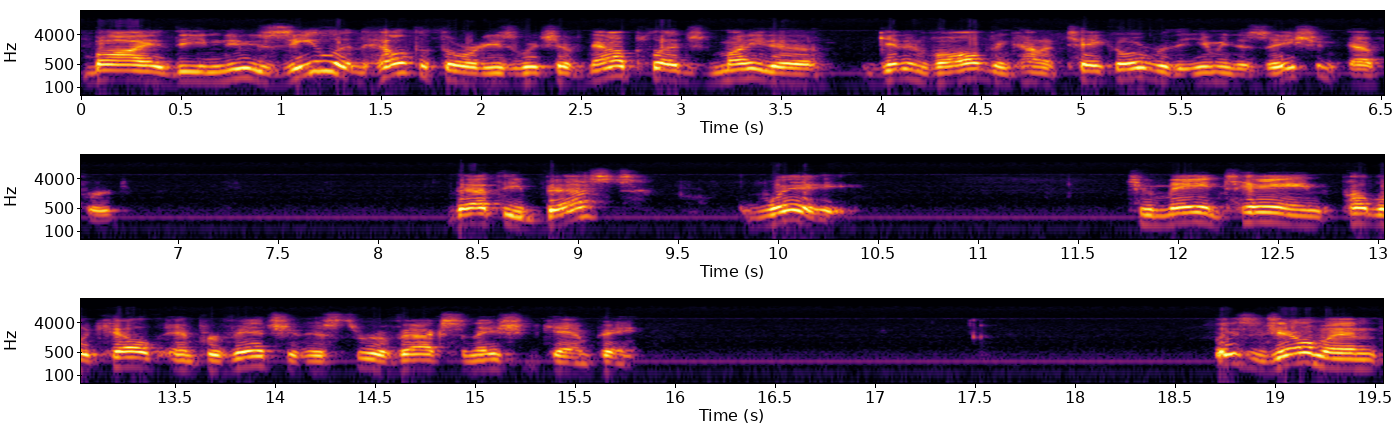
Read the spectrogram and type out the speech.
by the New Zealand health authorities, which have now pledged money to get involved and kind of take over the immunization effort, that the best way to maintain public health and prevention is through a vaccination campaign. Ladies and gentlemen,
